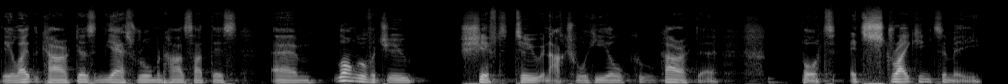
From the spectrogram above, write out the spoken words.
They like the characters, and yes, Roman has had this um, long overdue shift to an actual heel, cool character. But it's striking to me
